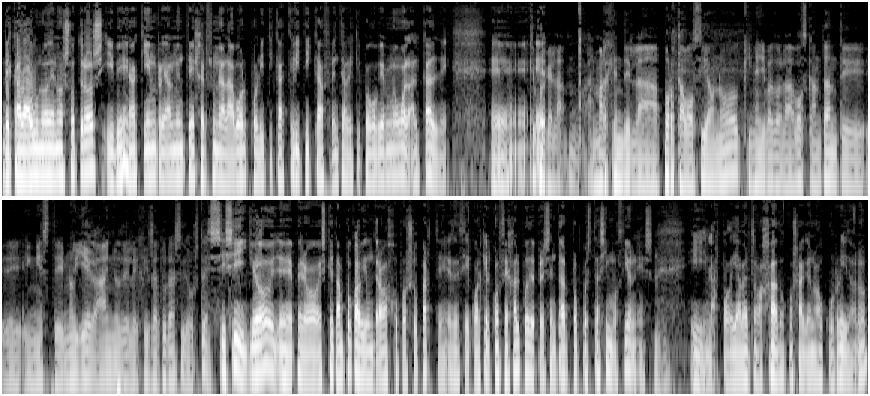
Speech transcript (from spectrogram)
de cada uno de nosotros y ve a quien realmente ejerce una labor política crítica frente al equipo de gobierno o al alcalde eh, sí, porque la, al margen de la portavocía o no, quien ha llevado la voz cantante eh, en este no llega año de legislatura ha sido usted. Sí, sí, yo, eh, pero es que tampoco ha habido un trabajo por su parte. Es decir, cualquier concejal puede presentar propuestas y mociones y las podía haber trabajado, cosa que no ha ocurrido, ¿no?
